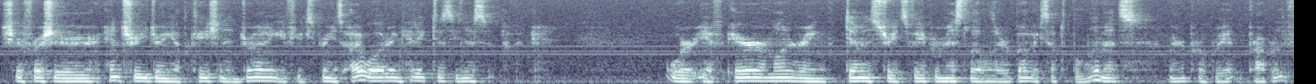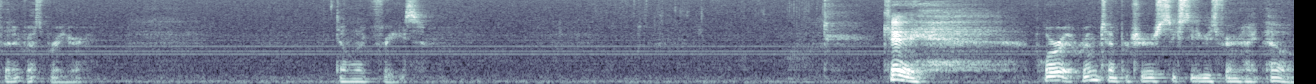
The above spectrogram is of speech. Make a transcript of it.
Sure fresh air entry during application and drying. If you experience eye watering, headache, dizziness, or if air monitoring demonstrates vapor mist levels are above acceptable limits, wear an appropriate, properly fitted respirator. Don't let it freeze. Okay, pour at room temperature, 60 degrees Fahrenheit. Oh,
